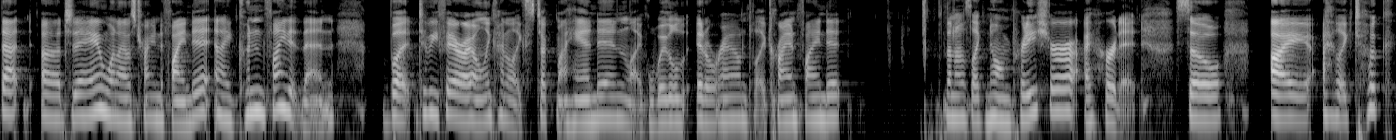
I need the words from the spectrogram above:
that uh, today when I was trying to find it, and I couldn't find it then. But to be fair, I only kind of like stuck my hand in, like wiggled it around to like try and find it. But then I was like, "No, I'm pretty sure I heard it." So I I like took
